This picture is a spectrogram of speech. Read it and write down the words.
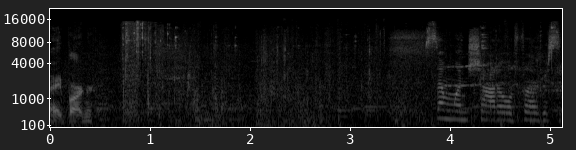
Hey, partner. Someone shot old Ferguson.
